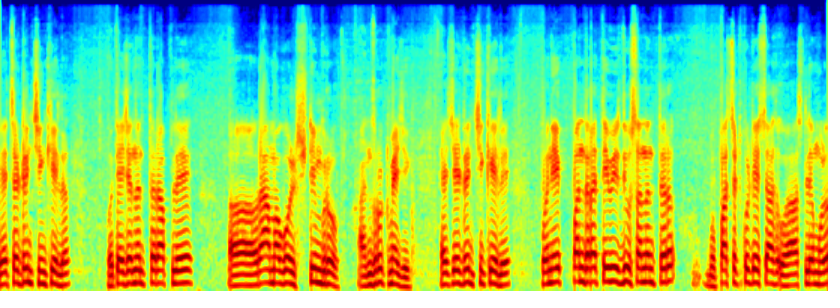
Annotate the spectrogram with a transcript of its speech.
याचं ड्रिंचिंग केलं व त्याच्यानंतर आपले रामा गोल्ड स्टीम ग्रो आणि रूट मॅजिक याचे ड्रिंचिंग केले. पण एक पंधरा ते वीस दिवसानंतर पासष्ट कोटी अस- असल्यामुळं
